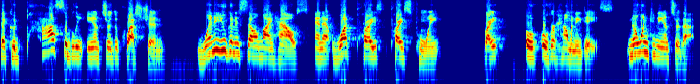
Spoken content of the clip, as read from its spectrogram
that could possibly answer the question, when are you going to sell my house and at what price price point, right? O- over how many days? No one can answer that.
